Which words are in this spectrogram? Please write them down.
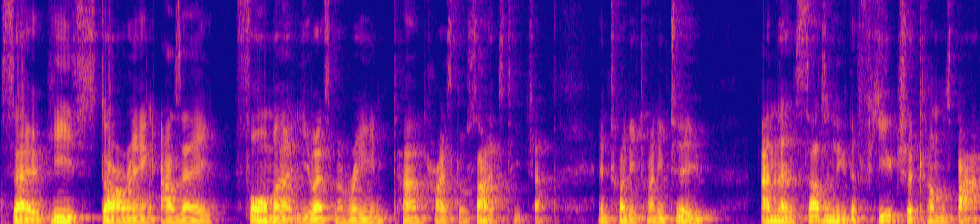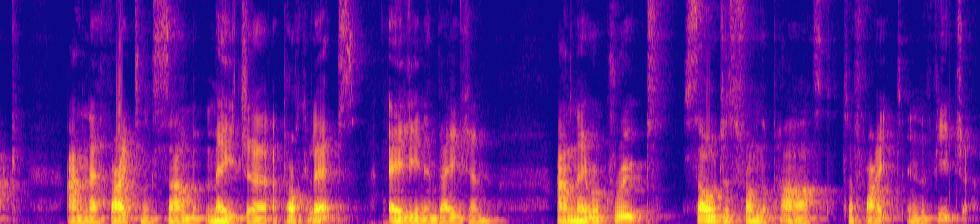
so he's starring as a former U.S. Marine turned high school science teacher in 2022, and then suddenly the future comes back, and they're fighting some major apocalypse, alien invasion, and they recruit soldiers from the past to fight in the future.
